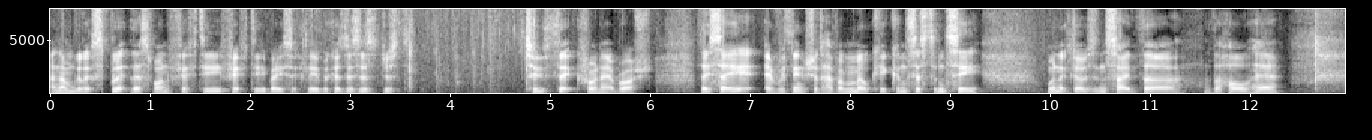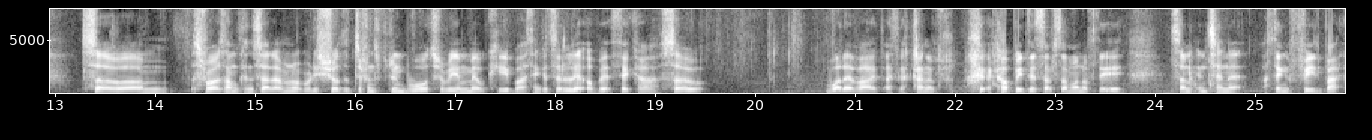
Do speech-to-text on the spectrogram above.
and I'm going to split this one 50-50 basically because this is just too thick for an airbrush they say everything should have a milky consistency when it goes inside the the hole here so um, as far as I'm concerned, I'm not really sure the difference between watery and milky, but I think it's a little bit thicker. So whatever, I, I kind of copied this off someone off the some internet, I think feedback,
